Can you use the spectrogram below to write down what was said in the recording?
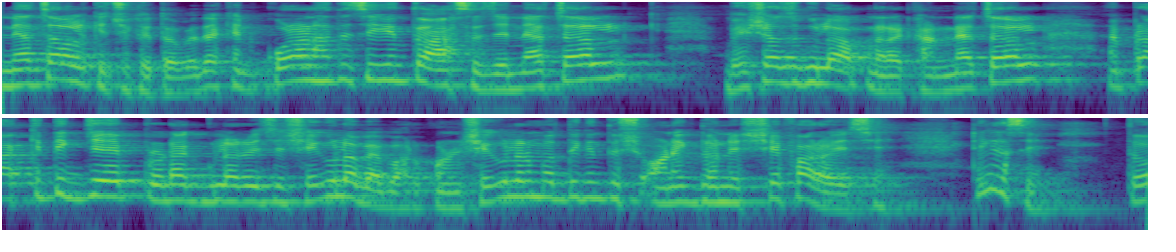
ন্যাচারাল কিছু খেতে হবে। দেখেন, কোরআন হাদিসে কিন্তু আছে যে ন্যাচারাল ভেষজগুলো আপনারা খান। ন্যাচারাল প্রাকৃতিক যে প্রোডাক্টগুলো রয়েছে সেগুলো ব্যবহার করুন। সেগুলোর মধ্যে কিন্তু অনেক ধরনের শেফা রয়েছে। ঠিক আছে? তো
